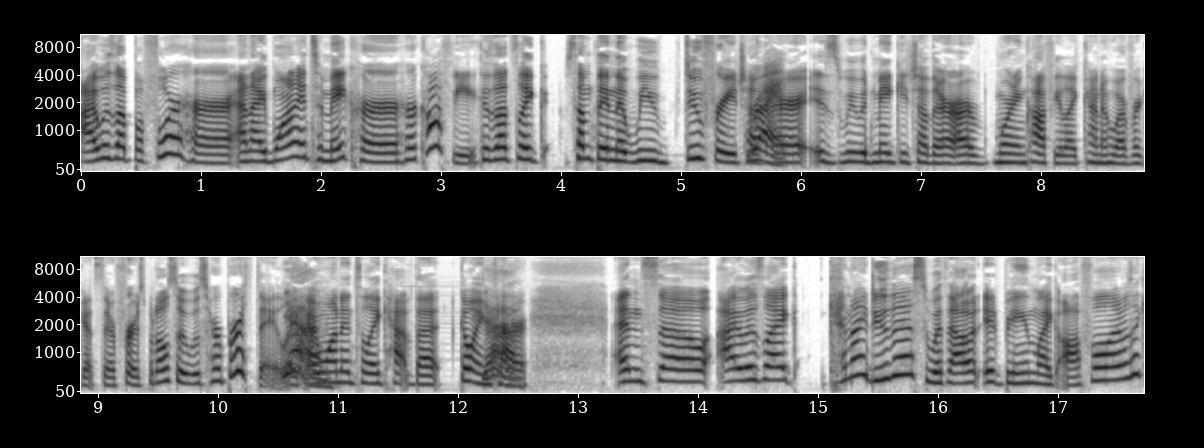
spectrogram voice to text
I was up before her and I wanted to make her her coffee because that's like something that we do for each other Right. is we would make each other our morning coffee like kind of whoever gets there first. But also it was her birthday. Like Yeah. I wanted to like have that going for her. And so I was like, can I do this without it being like awful? And I was like,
